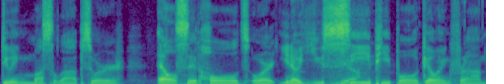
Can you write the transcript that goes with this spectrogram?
doing muscle ups or L-sit holds or you know you see people going from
